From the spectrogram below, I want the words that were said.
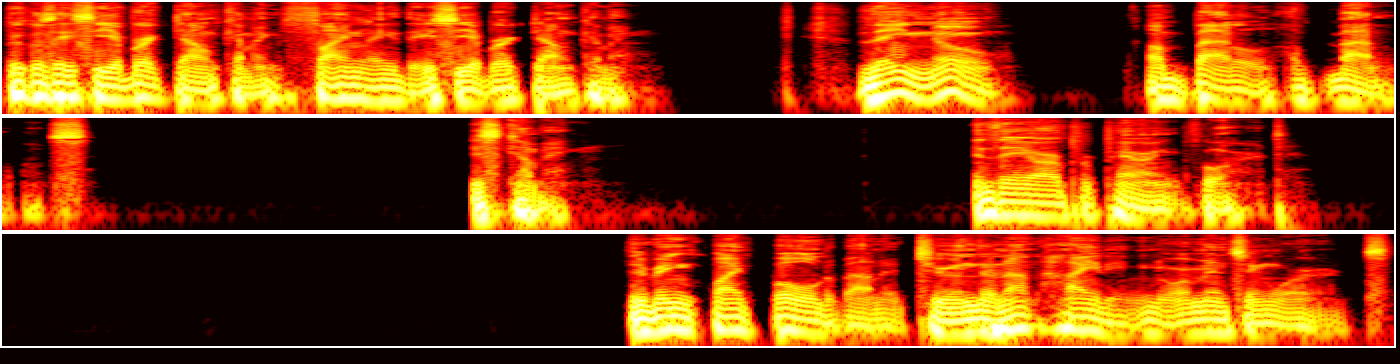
because they see a breakdown coming. Finally, they see a breakdown coming. They know a battle of battles is coming. And they are preparing for it. They're being quite bold about it, too, and they're not hiding nor mincing words.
